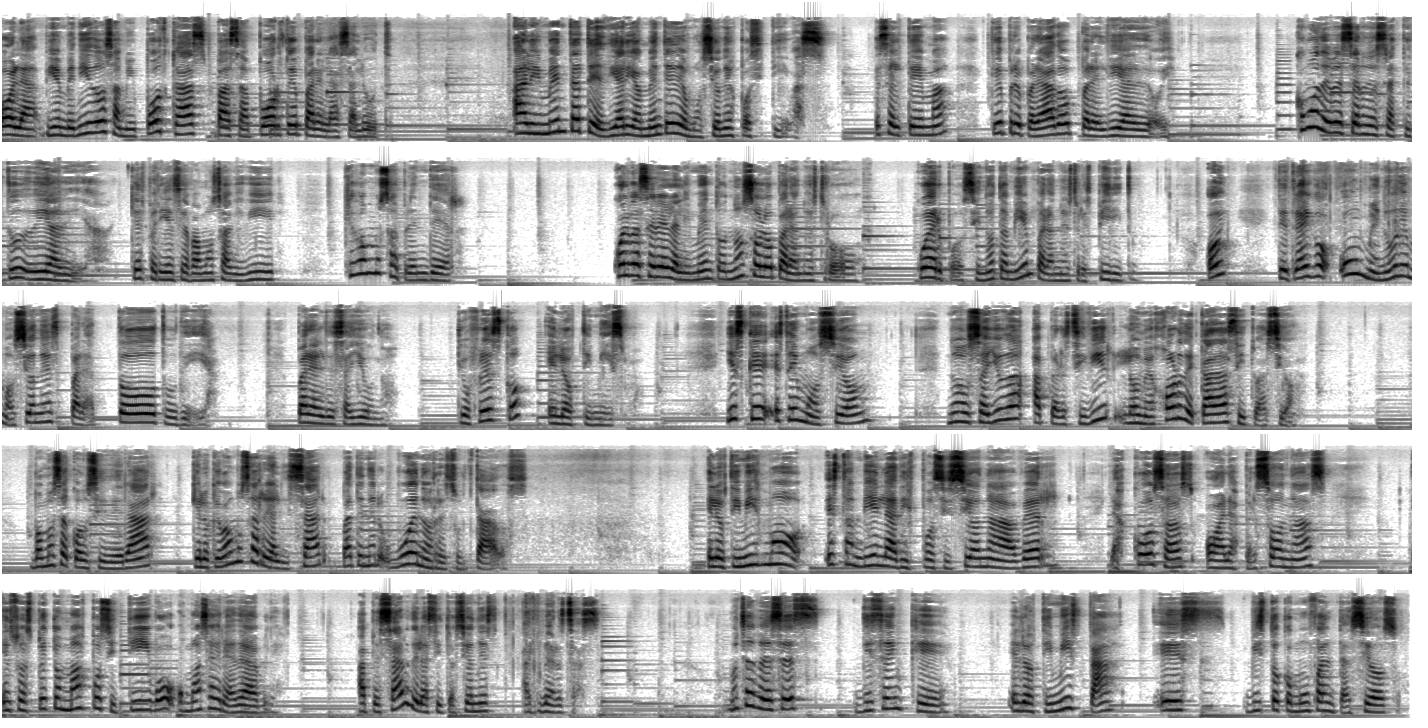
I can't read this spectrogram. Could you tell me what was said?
Hola, bienvenidos a mi podcast Pasaporte para la Salud. Aliméntate diariamente de emociones positivas. Es el tema que he preparado para el día de hoy. ¿Cómo debe ser nuestra actitud día a día? ¿Qué experiencias vamos a vivir? ¿Qué vamos a aprender? ¿Cuál va a ser el alimento no solo para nuestro cuerpo, sino también para nuestro espíritu? Hoy te traigo un menú de emociones para todo tu día. Para el desayuno, te ofrezco el optimismo. Y es que esta emoción nos ayuda a percibir lo mejor de cada situación. Vamos a considerar que lo que vamos a realizar va a tener buenos resultados. El optimismo es también la disposición a ver las cosas o a las personas en su aspecto más positivo o más agradable, a pesar de las situaciones adversas. Muchas veces dicen que el optimista es visto como un fantasioso,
